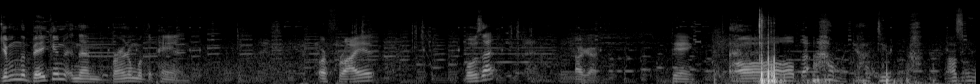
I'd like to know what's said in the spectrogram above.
give him the bacon and then burn him with the pan. Or fry it. What was that? Okay. Dang. Oh, but, oh my god, dude. I was gonna.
